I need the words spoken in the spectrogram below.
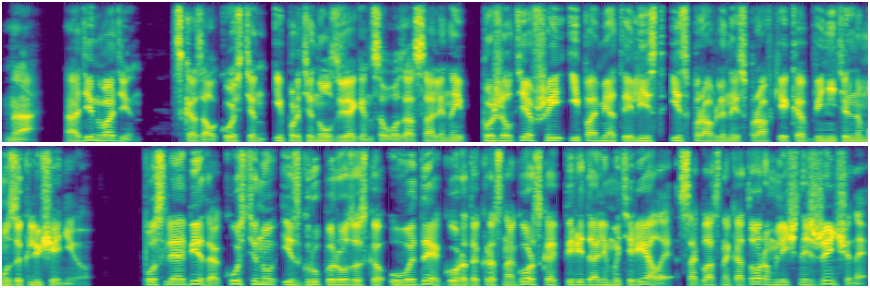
«На, один в один», – сказал Костин и протянул Звягинцеву засаленный, пожелтевший и помятый лист исправленной справки к обвинительному заключению. После обеда Костину из группы розыска УВД города Красногорска передали материалы, согласно которым личность женщины,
